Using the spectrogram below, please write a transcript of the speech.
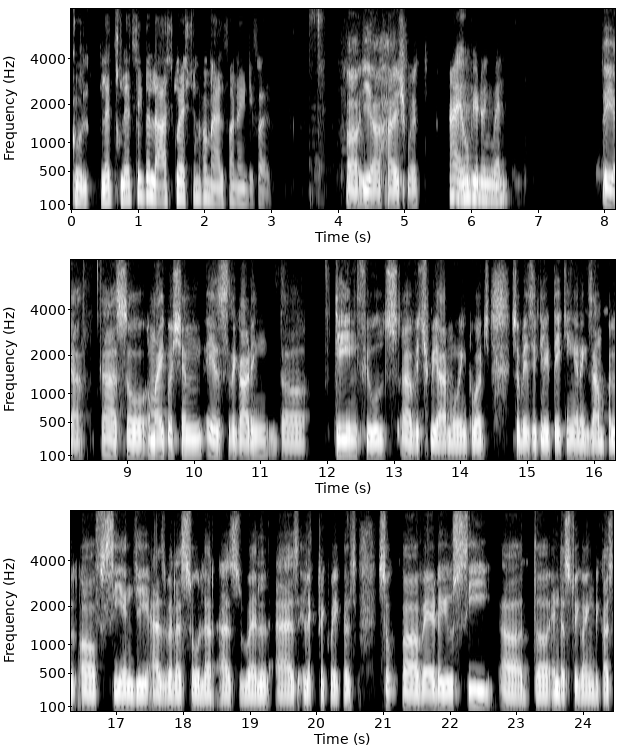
Cool. Let's let's take the last question from Alpha 95. Uh, yeah, hi, Shmit. i hope you're doing well Yeah, uh, so my question is regarding the clean fuels uh, which we are moving towards. So basically, taking an example of CNG as well as solar as well as electric vehicles. So uh, where do you see uh, the industry going? Because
